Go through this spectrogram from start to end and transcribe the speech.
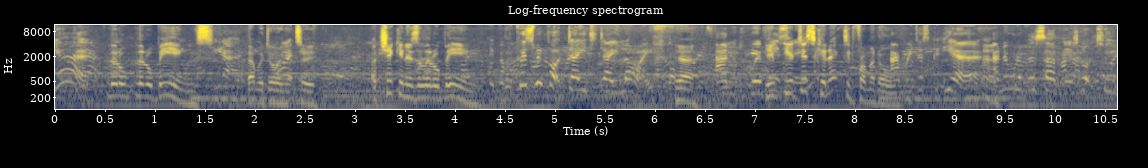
Yeah, Little little beings that we're doing it to. A chicken is a little being. because we've got day to day life. Yeah. And we're You, busy. you're disconnected from it all. And we just yeah, and all of a sudden it's not too.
